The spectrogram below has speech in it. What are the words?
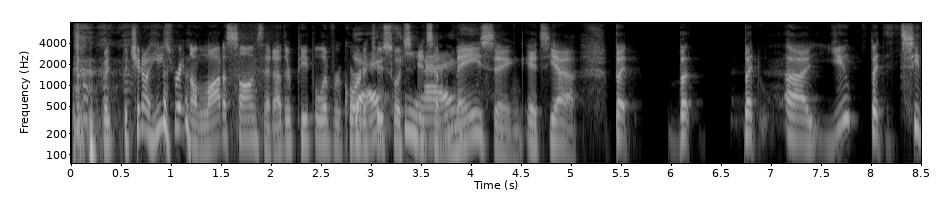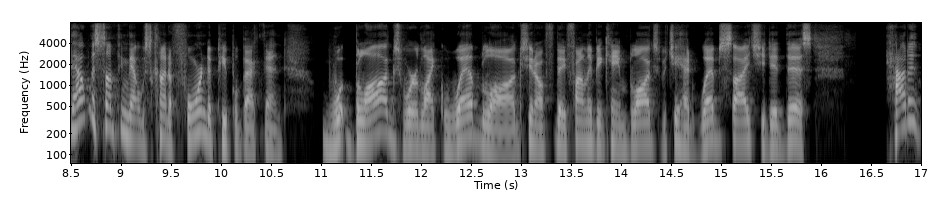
But but you know he's written a lot of songs that other people have recorded too so it's it's has. amazing. It's yeah. But but but uh you but see that was something that was kind of foreign to people back then. What blogs were like web blogs you know they finally became blogs but you had websites you did this. How did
